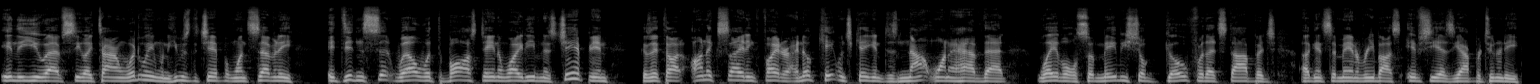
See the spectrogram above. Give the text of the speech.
in the UFC, like Tyron Woodley when he was the champ at 170. It didn't sit well with the boss Dana White, even as champion, because they thought unexciting fighter. I know Katlyn Chookagian does not want to have that label. So maybe she'll go for that stoppage against Amanda Ribas if she has the opportunity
